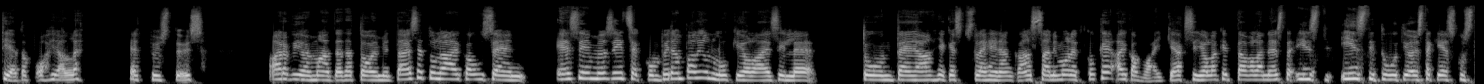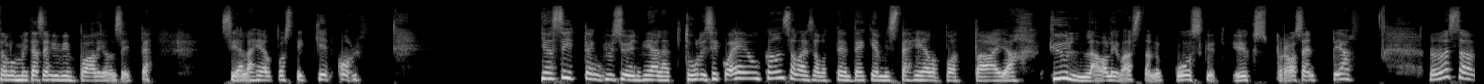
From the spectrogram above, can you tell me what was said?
tietopohjalle, että pystyisi arvioimaan tätä toimintaa. Ja se tulee aika usein esiin myös itse, kun pidän paljon lukiolaisille tunteja ja keskustelen heidän kanssaan, niin monet kokee aika vaikeaksi jollakin tavalla näistä instituutioista keskustelun, mitä se hyvin paljon sitten siellä helpostikin on. Ja sitten kysyin vielä, että tulisiko EU-kansalaisaloitteen tekemistä helpottaa, ja kyllä oli vastannut 61 prosenttia. No noissa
